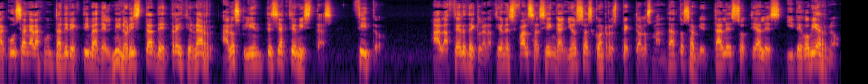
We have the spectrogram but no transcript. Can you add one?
acusan a la junta directiva del minorista de traicionar a los clientes y accionistas. Cito. Al hacer declaraciones falsas y engañosas con respecto a los mandatos ambientales, sociales y de gobierno,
